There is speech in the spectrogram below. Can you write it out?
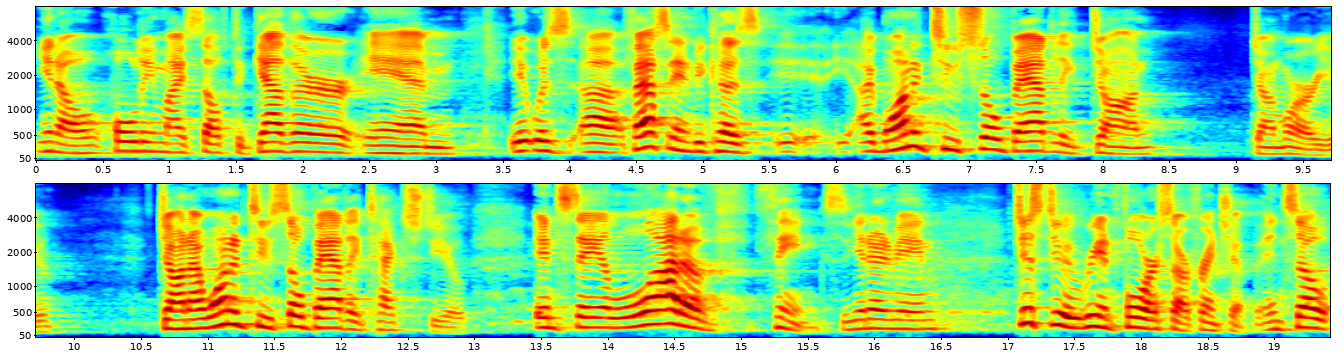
you know, holding myself together and it was uh, fascinating because I wanted to so badly, John. John, where are you? John, I wanted to so badly text you and say a lot of things, you know what I mean? Just to reinforce our friendship. And so,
